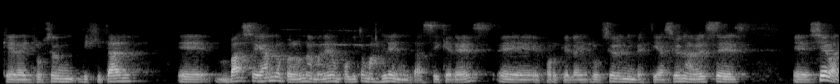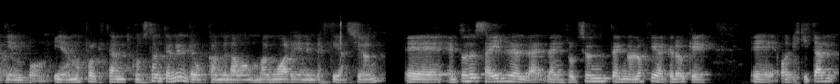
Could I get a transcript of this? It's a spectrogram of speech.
que la disrupción digital eh, va llegando pero de una manera un poquito más lenta, si querés, eh, porque la disrupción en investigación a veces eh, lleva tiempo y además porque están constantemente buscando la vanguardia en investigación. entonces ahí la, la disrupción tecnológica creo que eh, o digital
